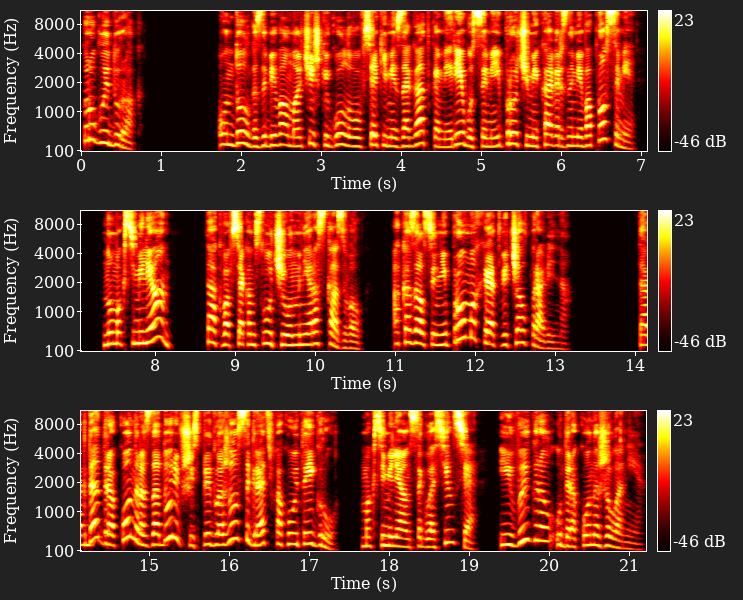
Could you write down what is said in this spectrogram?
круглый дурак. Он долго забивал мальчишке голову всякими загадками, ребусами и прочими каверзными вопросами, но Максимилиан, так во всяком случае он мне рассказывал, оказался не промах и отвечал правильно. Тогда дракон, раззадорившись, предложил сыграть в какую-то игру. Максимилиан согласился и выиграл у дракона желание.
